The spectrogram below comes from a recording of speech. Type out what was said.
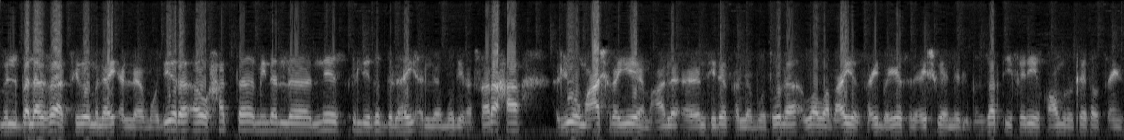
من البلاغات سواء من الهيئة المديرة أو حتى من الناس اللي ضد الهيئة المديرة. بصراحة اليوم 10 أيام على انطلاق البطولة ووضعيه صعيبه ياسر يعيش فيها النادي البنزرتي فريق عمره 93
